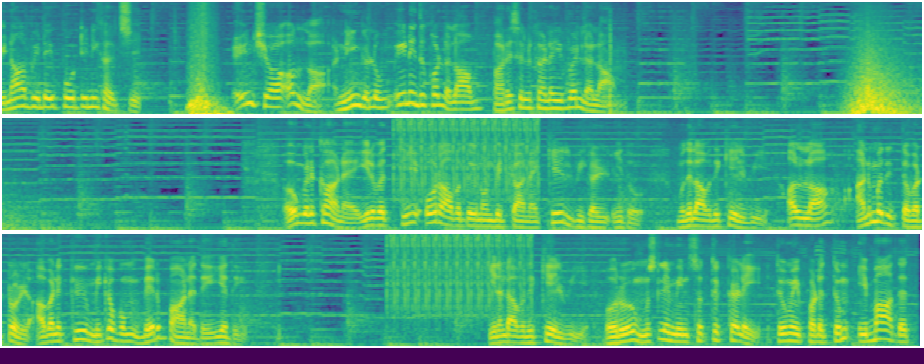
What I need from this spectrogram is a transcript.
வினாவிடை போட்டி நிகழ்ச்சி. இன்ஷா அல்லாஹ் நீங்களும் இணைந்து கொள்ளலாம் பரிசில்களை வெல்லலாம். உங்களுக்கான இருபத்தி ஓராவது நோன்பிற்கான கேள்விகள் இதோ. முதலாவது கேள்வி. அல்லாஹ் அனுமதித்தவற்றுள் அவனுக்கு மிகவும் வெறுப்பானது எது? இரண்டாவது கேள்வி. ஒரு முஸ்லிமின் சொத்துக்களை தூய்மைப்படுத்தும் இபாதத்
